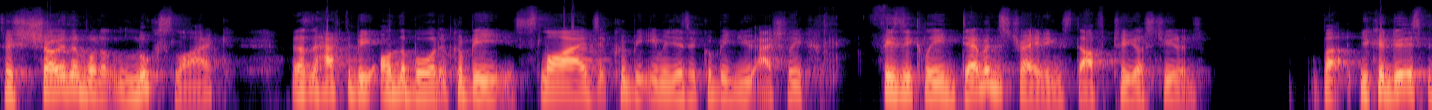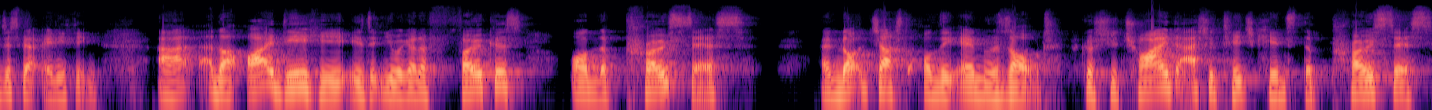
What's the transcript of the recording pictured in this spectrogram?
to show them what it looks like. It doesn't have to be on the board. It could be slides, it could be images, it could be you actually physically demonstrating stuff to your students. But you can do this for just about anything. Uh, the idea here is that you are going to focus on the process and not just on the end result because you're trying to actually teach kids the process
